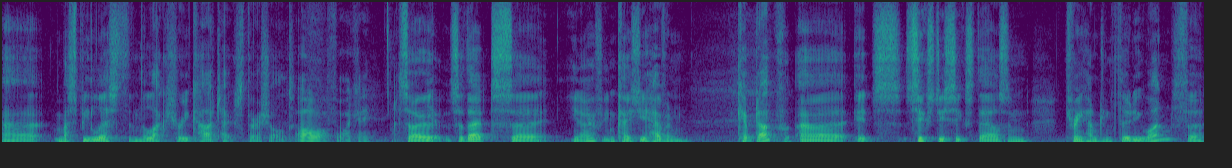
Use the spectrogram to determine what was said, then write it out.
uh, must be less than the luxury car tax threshold. Oh, off. Okay. So Yep. so that's uh, you know in case you haven't kept up, uh, it's sixty six thousand three hundred thirty one for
